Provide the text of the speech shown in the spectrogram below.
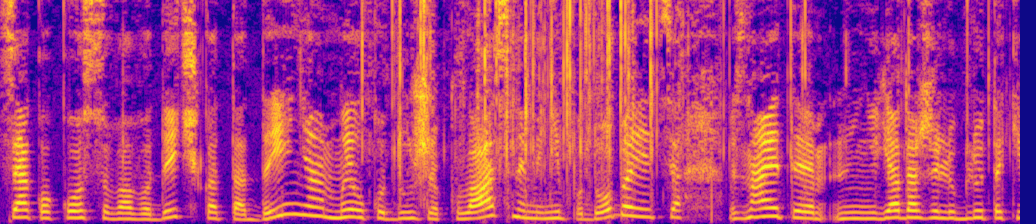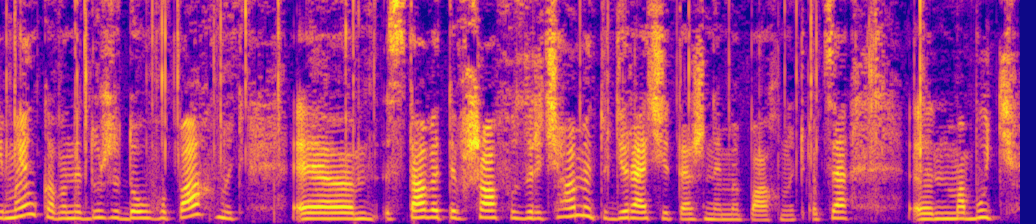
Це кокосова водичка та диня. Милко дуже класне, мені подобається. Ви знаєте, я навіть люблю такі милка, вони дуже довго пахнуть. Е, Ставити в шафу з речами, тоді речі теж ними пахнуть. Оце, мабуть,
